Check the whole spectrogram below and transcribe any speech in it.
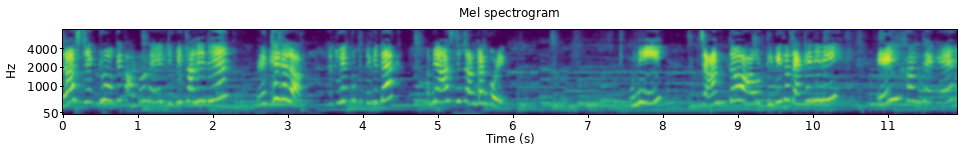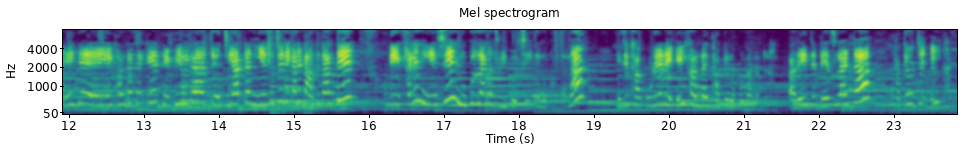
জাস্ট একটু ওকে কার্টুনে টিভি চালিয়ে দিয়ে রেখে গেলাম। যে তুই একটু টিভি দেখ, আমি আসছি চান টান করে। উনি চান তো টিভি তো দেখেনি নি। এইখান থেকে, এই যে এইখানটা থেকে টেবিলটা চেয়ারটা নিয়ে এসেছেন এখানে টানতে টানতে এখানে নিয়ে এসে নুকুলদানা চুরি করছে, এই যে নুকুলদানা এই যে ঠাকুরের এইখানটায় থাকে নকুলদানাটা। আর এই যে ডেজ লাইটটা থাকে হচ্ছে এইখানে।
